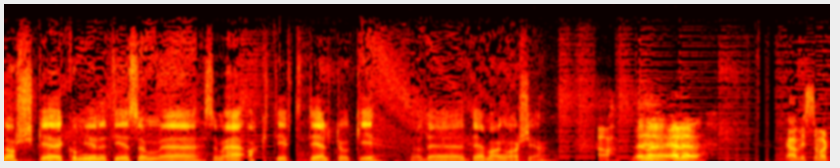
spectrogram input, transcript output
norske communityet som, som jeg aktivt deltok i. Og det, det er mange år siden. Ja, det, er det Ja, Hvis det var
